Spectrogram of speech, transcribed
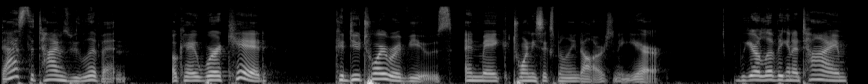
that's the times we live in. Okay, where a kid could do toy reviews and make $26 million in a year. We are living in a time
